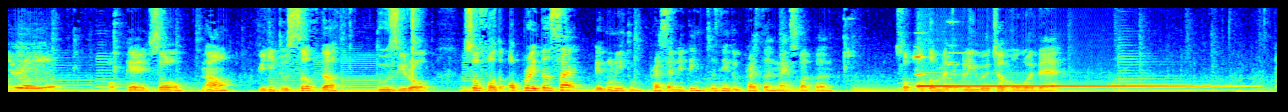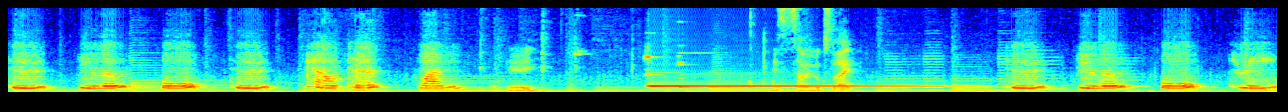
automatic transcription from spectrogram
three. Okay, so now we need to serve the two zero. So for the operator side, they don't need to press anything, just need to press the next button. So automatically we'll jump over there. Two, zero, four, two, counter, one. Okay. This is how it looks like. Two, zero, four, three,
